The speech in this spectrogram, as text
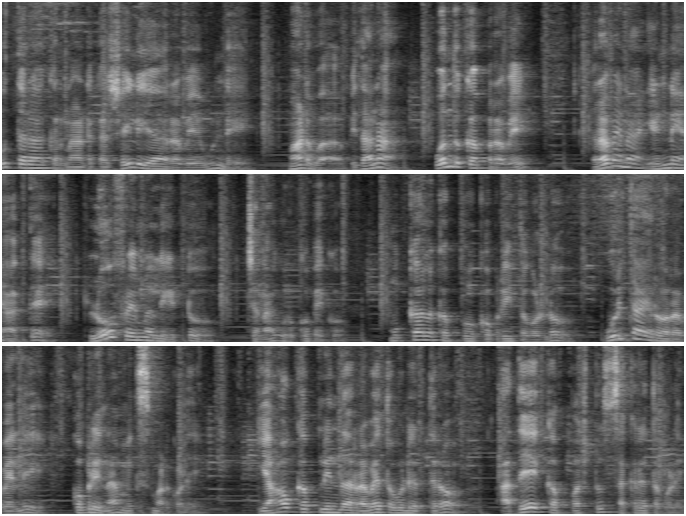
ಉತ್ತರ ಕರ್ನಾಟಕ ಶೈಲಿಯ ರವೆ ಉಂಡೆ ಮಾಡುವ ವಿಧಾನ ಒಂದು ಕಪ್ ರವೆ. ರವೆನ ಎಣ್ಣೆ ಹಾಕದೆ ಲೋ ಫ್ಲೇಮ್ನಲ್ಲಿ ಇಟ್ಟು ಚೆನ್ನಾಗಿ ಹುರ್ಕೋಬೇಕು. ಮುಕ್ಕಾಲು ಕಪ್ಪು ಕೊಬ್ಬರಿ ತಗೊಂಡು ಉರಿತಾ ಇರೋ ರವೆಯಲ್ಲಿ ಕೊಬ್ಬರಿನ ಮಿಕ್ಸ್ ಮಾಡ್ಕೊಳ್ಳಿ. ಯಾವ ಕಪ್ನಿಂದ ರವೆ ತಗೊಂಡಿರ್ತೀರೋ ಅದೇ ಕಪ್ಪಷ್ಟು ಸಕ್ಕರೆ ತಗೊಳ್ಳಿ.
